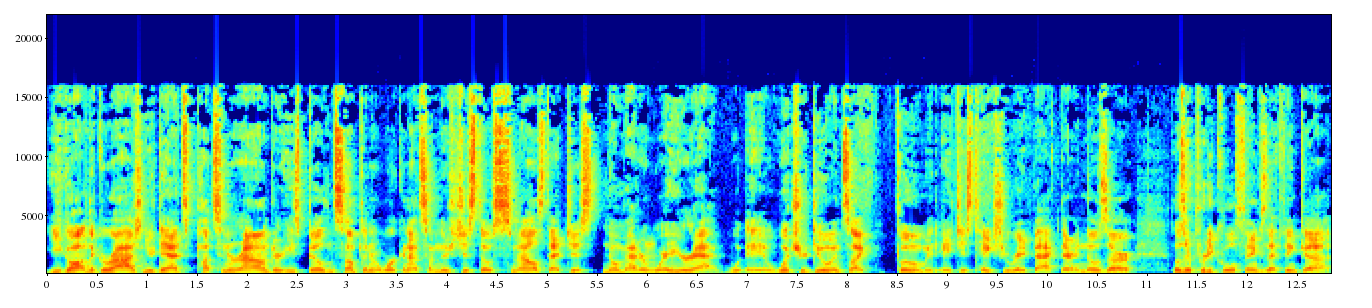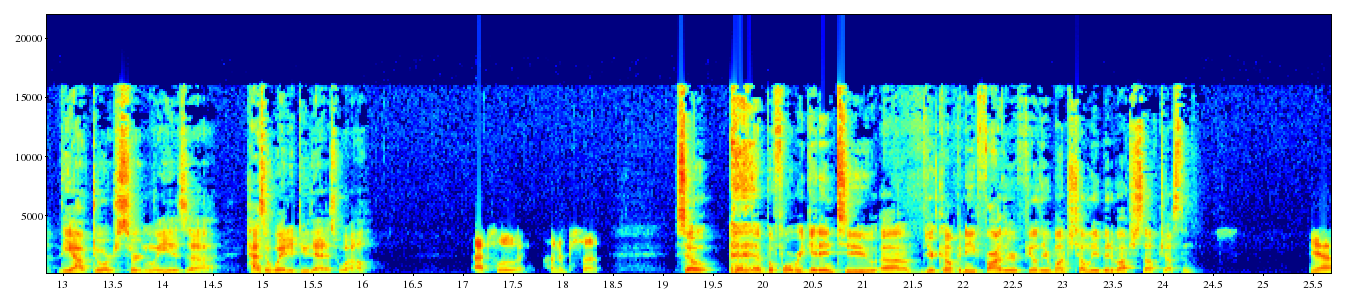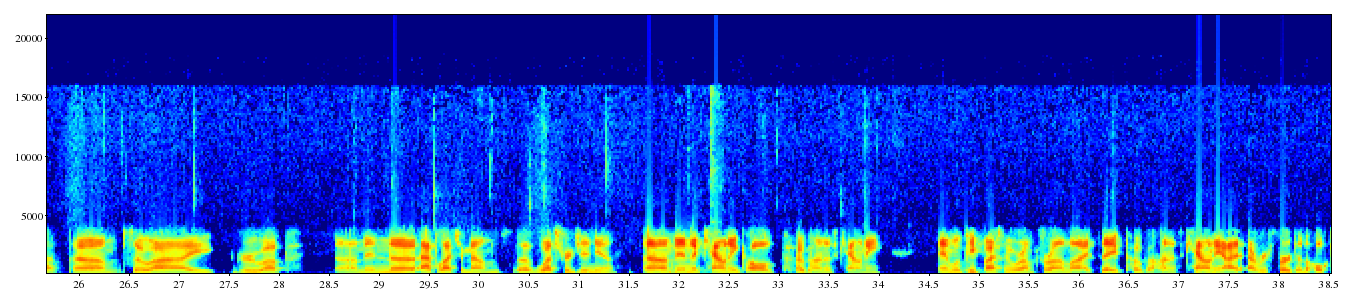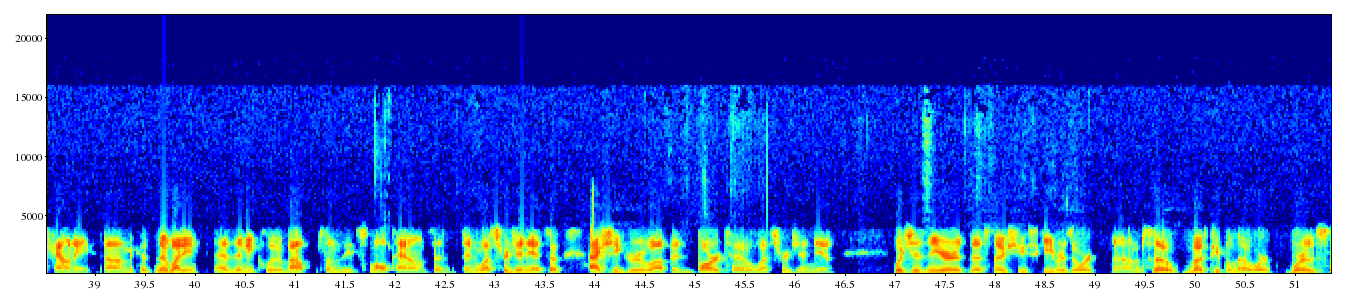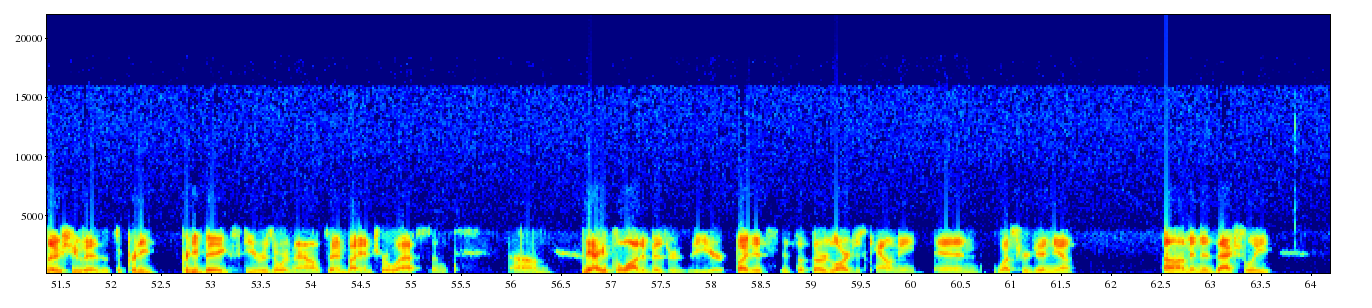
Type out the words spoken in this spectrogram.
you go out in the garage and your dad's putzing around or he's building something or working on something. There's just those smells that just no matter mm-hmm. where you're at, eh, what you're doing, it's like boom, it, it just takes you right back there. And those are those are pretty cool things. I think uh, the outdoors certainly is uh, has a way to do that as well. Absolutely, hundred percent. So, before we get into um, your company farther afield here, why don't you tell me a bit about yourself, Justin? Yeah. Um, so I grew up um, in the Appalachian Mountains of West Virginia, um, in a county called Pocahontas County. And when people ask me where I'm from, I say Pocahontas County. I, I refer to the whole county um, because nobody has any clue about some of these small towns in, in West Virginia. So I actually grew up in Bartow, West Virginia, which is near the Snowshoe Ski Resort. Um, so most people know where where the Snowshoe is. It's a pretty pretty big ski resort now. It's owned by IntraWest, and um, yeah, it's a lot of visitors a year. But it's it's the third largest county in West Virginia, um, and is actually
